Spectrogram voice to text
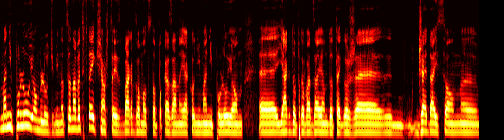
manipulują ludźmi, no co nawet w tej książce jest bardzo mocno pokazane, jak oni manipulują, e, jak doprowadzają do tego, że Jedi są e,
